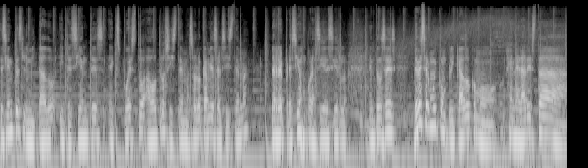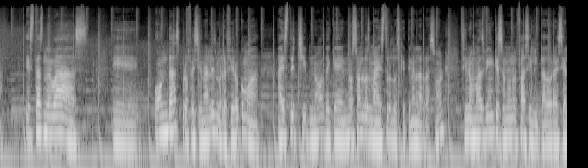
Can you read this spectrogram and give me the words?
te sientes limitado y te sientes expuesto a otro sistema, solo cambias el sistema de represión, por así decirlo. Entonces, debe ser muy complicado como generar esta, estas nuevas eh, ondas profesionales, me refiero como a, este chip, ¿no? De que no son los maestros los que tienen la razón, sino más bien que son un facilitador hacia,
